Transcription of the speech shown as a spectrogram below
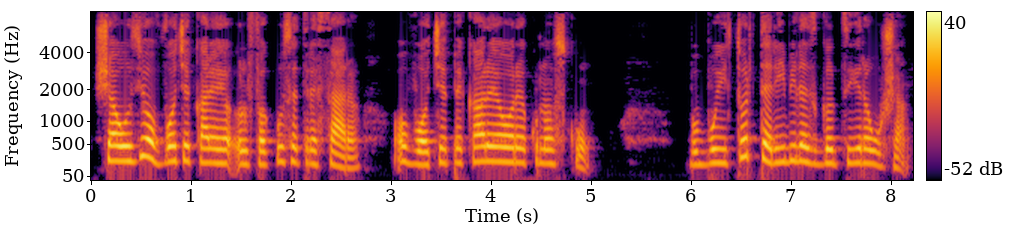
și auzi o voce care îl făcu să tresară, o voce pe care o recunoscu. Bubuituri teribile zgâlțiră ușa.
